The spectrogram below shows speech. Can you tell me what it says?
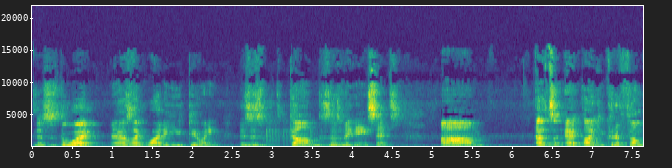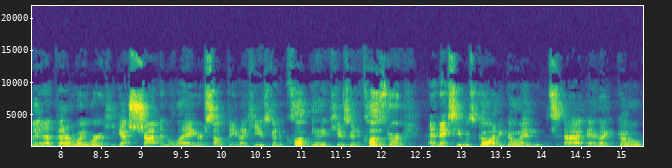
"This is the way." And I was like, "What are you doing? This is dumb. This doesn't make any sense." Um, it's like you could have filmed it in a better way where he got shot in the leg or something. Like he was gonna close, he was gonna close the door, and next he was going to go in uh, and like go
